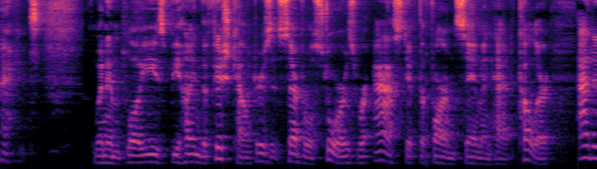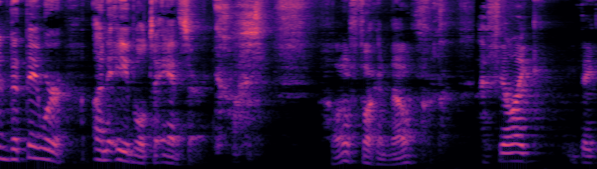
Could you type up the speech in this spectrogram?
Right. When employees behind the fish counters at several stores were asked if the farmed salmon had color, added that they were unable to answer. God. I don't fucking know. I feel like they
